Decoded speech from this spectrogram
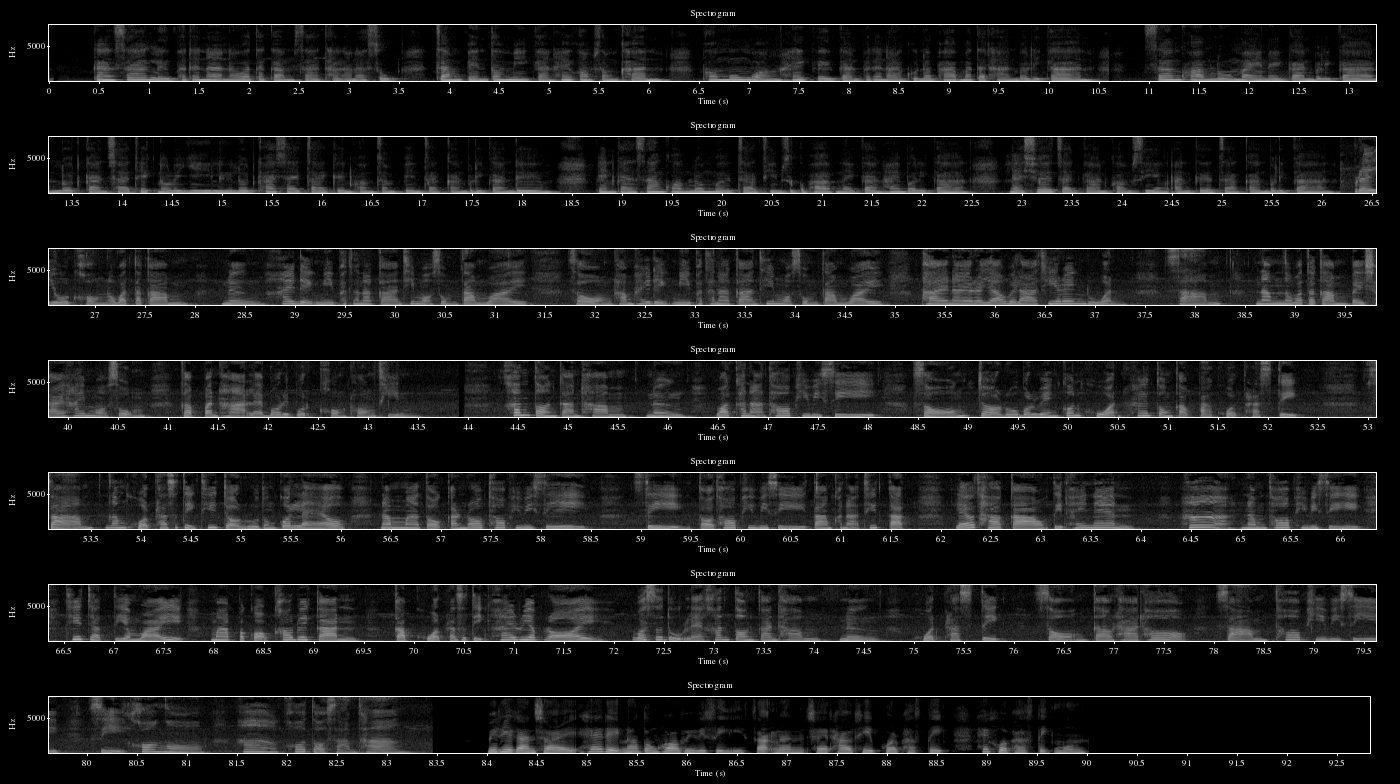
การสร้างหรือพัฒนานวัตกรรมสาธารณสุขจำเป็นต้องมีการให้ความสำคัญ เพราะมุ่งหวังให้เกิดการพัฒนาคุณภาพมาตรฐานบริการ สร้างความรู้ใหม่ในการบริการ ลดการใช้เทคโนโลยี หรือลดค่าใช้จ่ายเกินความจำเป็นจากการบริการเดิม เป็นการสร้างความร่วมมือจากทีมสุขภาพในการให้บริการ และช่วยจัดการความเสี่ยงอันเกิดจากการบริการ ประโยชน์ของนวัตกรรม 1. ให้เด็กมีพัฒนาการที่เหมาะสมตามวัย 2. ทำให้เด็กมีพัฒนาการที่เหมาะสมตามวัย ภายในระยะเวลาที่เร่งด่วน 3. นำนวัตกรรมไปใช้ให้เหมาะสมกับปัญหาและบริบทของท้องถิ่น ขั้นตอนการทำ 1. วัดขนาดท่อ PVC 2. เจาะรูบริเวณก้นขวดให้ตรงกับปากขวดพลาสติก 3. นำขวดพลาสติกที่เจาะรูตรงก้นแล้ว นำมาต่อกันรอบท่อ PVC 4. ต่อท่อ PVC ตามขนาดที่ตัด แล้วทากาวติดให้แน่น 5. นำท่อ PVC ที่จัดเตรียมไว้มาประกอบเข้าด้วยกัน กับขวดพลาสติกให้เรียบร้อย วัสดุและขั้นตอนการทำ 1. ขวดพลาสติก 2. กาวทาท่อ 3. ท่อ PVC 4. ข้องอ 5. ข้อต่อ 3 ทาง วิธีการใช้ให้เด็กนั่งตรงท่อ PVC จากนั้นใช้เท้าถีบขวดพลาสติกให้ขวดพลาสติกหมุน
